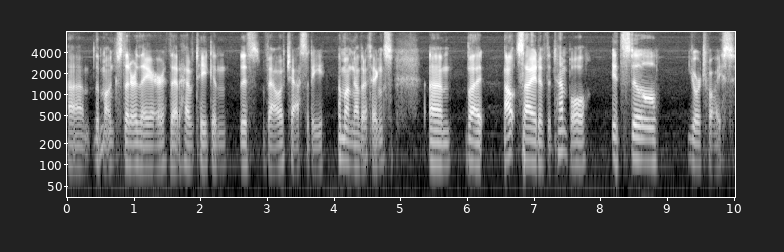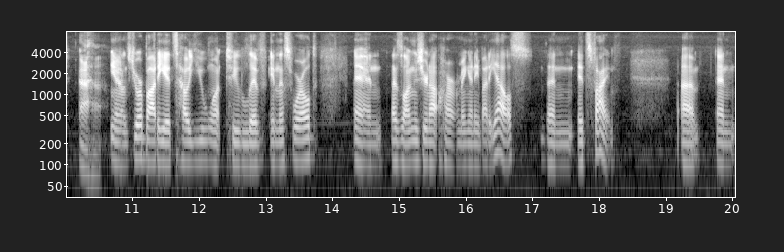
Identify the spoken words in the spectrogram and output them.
um, the monks that are there that have taken this vow of chastity, among other things. Um, but outside of the temple, it's still your choice. Uh-huh. You know, it's your body. It's how you want to live in this world, and as long as you're not harming anybody else, then it's fine. Um, and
